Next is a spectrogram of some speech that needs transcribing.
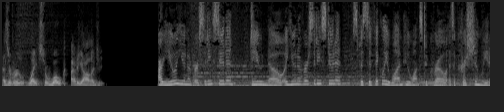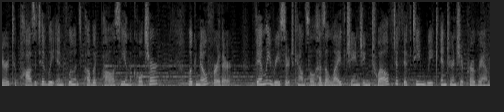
as it relates to woke ideology. Are you a university student? Do you know a university student, specifically one who wants to grow as a Christian leader to positively influence public policy and the culture? Look no further. Family Research Council has a life-changing 12 to 15 week internship program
